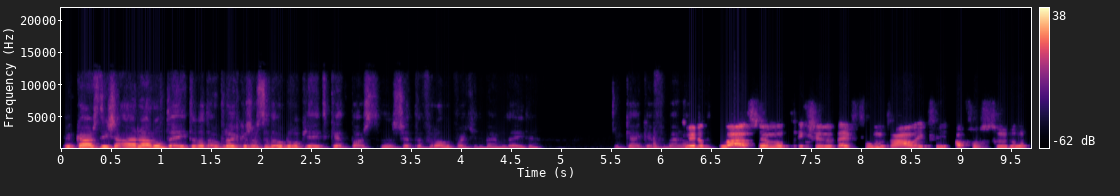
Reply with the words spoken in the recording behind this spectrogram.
een kaas die ze aanraden om te eten. Wat ook leuk is als dat ook nog op je etiket past. Dan zet er vooral op wat je erbij moet eten. Ik kijk even bij de Kun je andere- dat plaatsen? Want ik zit het even voor me te halen. Ik vind die appelstrudel.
